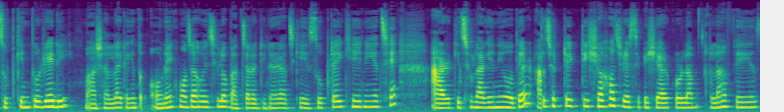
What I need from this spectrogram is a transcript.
স্যুপ কিন্তু রেডি মাশাল্লাহ এটা কিন্তু অনেক মজা হয়েছিল। বাচ্চারা ডিনারে আজকে এই স্যুপটাই খেয়ে নিয়েছে। আর কিছু লাগেনি ওদের। ছোট্ট একটি সহজ রেসিপি শেয়ার করলাম। আল্লাহ হাফেজ।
